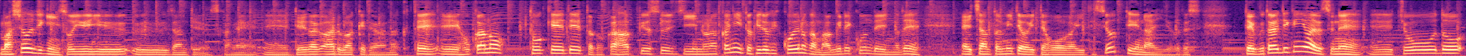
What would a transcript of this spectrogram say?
まあ、正直にそういう、なんていうんですかね、えー、データがあるわけではなくて、えー、他の統計データとか発表数字の中に時々こういうのが紛れ込んでいるので、えー、ちゃんと見ておいた方がいいですよっていう内容です。で具体的にはですね、えー、ちょうど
